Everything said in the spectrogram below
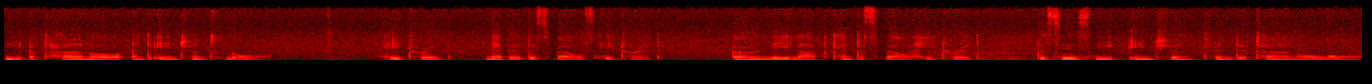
the eternal and ancient law. Hatred never dispels hatred. Only love can dispel hatred. This is the ancient and eternal law.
